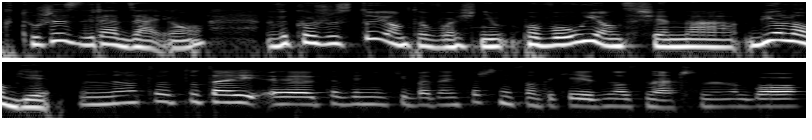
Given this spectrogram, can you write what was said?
którzy zdradzają, wykorzystują to właśnie, powołując się na biologię. No to tutaj e, te wyniki badań też nie są takie jednoznaczne, no bo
